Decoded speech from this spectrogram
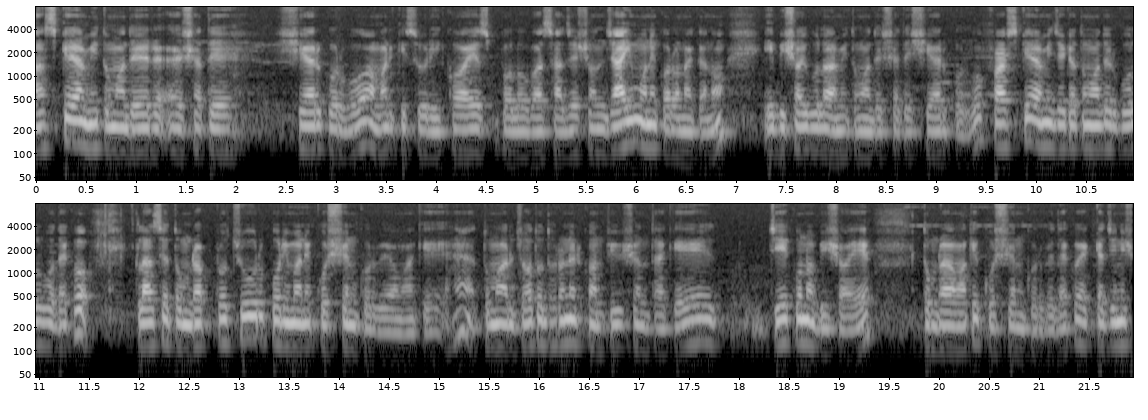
লাস্টে আমি তোমাদের সাথে শেয়ার করব, আমার কিছু রিকোয়েস্ট বলো বা সাজেশন যাই মনে করো না কেন, এই বিষয়গুলো আমি তোমাদের সাথে শেয়ার করব। ফার্স্টে আমি যেটা তোমাদের বলব, দেখো ক্লাসে তোমরা প্রচুর পরিমাণে কোশ্চেন করবে আমাকে হ্যাঁ? তোমার যত ধরনের কনফিউশন থাকে, যে কোনো বিষয়ে তোমরা আমাকে কোশ্চেন করবে। দেখো, একটা জিনিস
